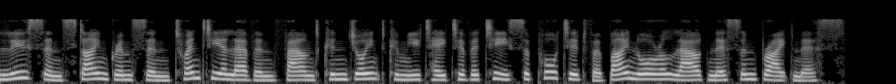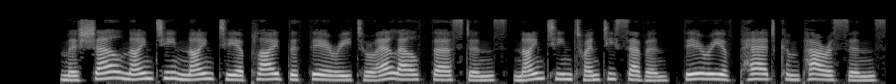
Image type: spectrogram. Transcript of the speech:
Luce and Steingrimsson 2011 found conjoint commutativity supported for binaural loudness and brightness. Michell 1990 applied the theory to L. L. Thurstone's 1927 theory of paired comparisons,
